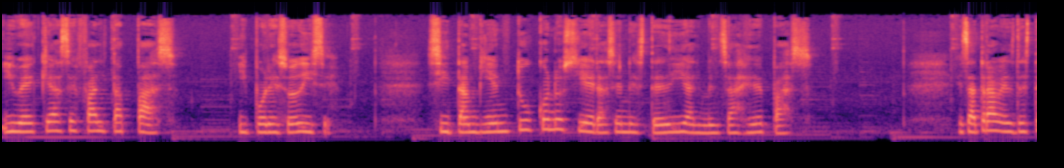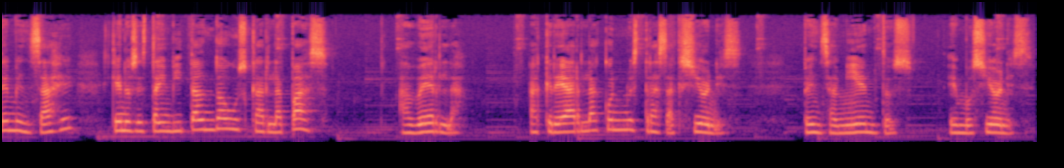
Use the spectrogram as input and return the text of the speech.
y ve que hace falta paz. Y por eso dice, si también tú conocieras en este día el mensaje de paz. Es a través de este mensaje que nos está invitando a buscar la paz, a verla, a crearla con nuestras acciones, pensamientos, emociones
